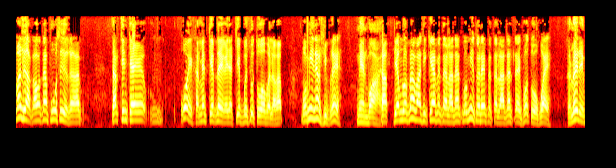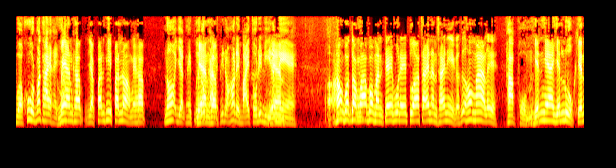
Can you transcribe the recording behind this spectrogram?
มาเลือกเอาแต่ผู้ซื้อก็ตัดสินใจโอ้ยคันแม่นเก็บได้ก็อยากเก็บเบิดสุดตัวเบิดแล้วครับบ่มีแนวถิบเลย แม่นบ่อายครับเตรียมรถมาว่าสิแก้ไปตลาดนัดบ่มีตัวใดไปตลาดนัดได้เพราะตัวควายก็เลยได้บอกคูดมาทายให้ฟังแม่นครับอยากปันพี่ปันน้องไหมครับเนาะอยากให้เปิดแม่โอนกาครัสบให้พี่น้องเฮาได้บายตัวดีๆนะแม่นแม่เฮาบ่ต้องว่าบ่มั่นใจผู้ใดตัวสายนั้นสายนี้ก็คือเฮามาเลย ครับผมเห็นแม่เห็นลูกเห็น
